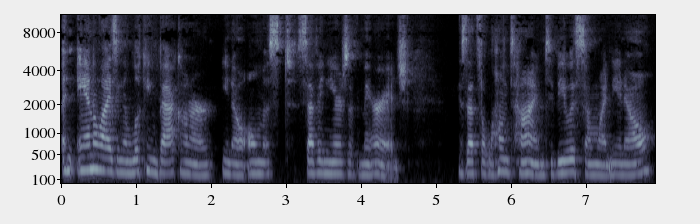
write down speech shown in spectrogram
and analyzing and looking back on our, you know, almost seven years of marriage, because that's a long time to be with someone, you know,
